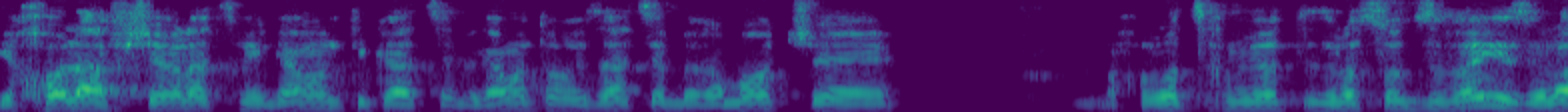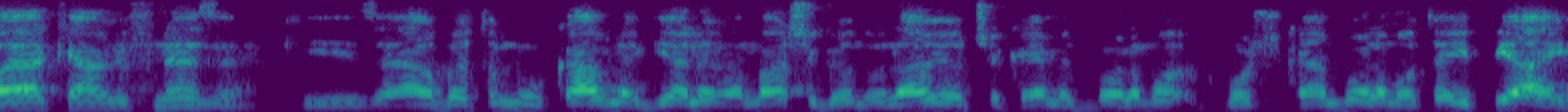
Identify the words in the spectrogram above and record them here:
יכול לאפשר לעצמי גם אונטיקציה וגם אוטוריזציה ברמות שאנחנו לא צריכים להיות, זה לא סוד צבאי, זה לא היה קיים לפני זה, כי זה היה הרבה יותר מורכב להגיע לרמה של גרנולריות שקיימת בעולמות, כמו שקיים בעולמות ה-API.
